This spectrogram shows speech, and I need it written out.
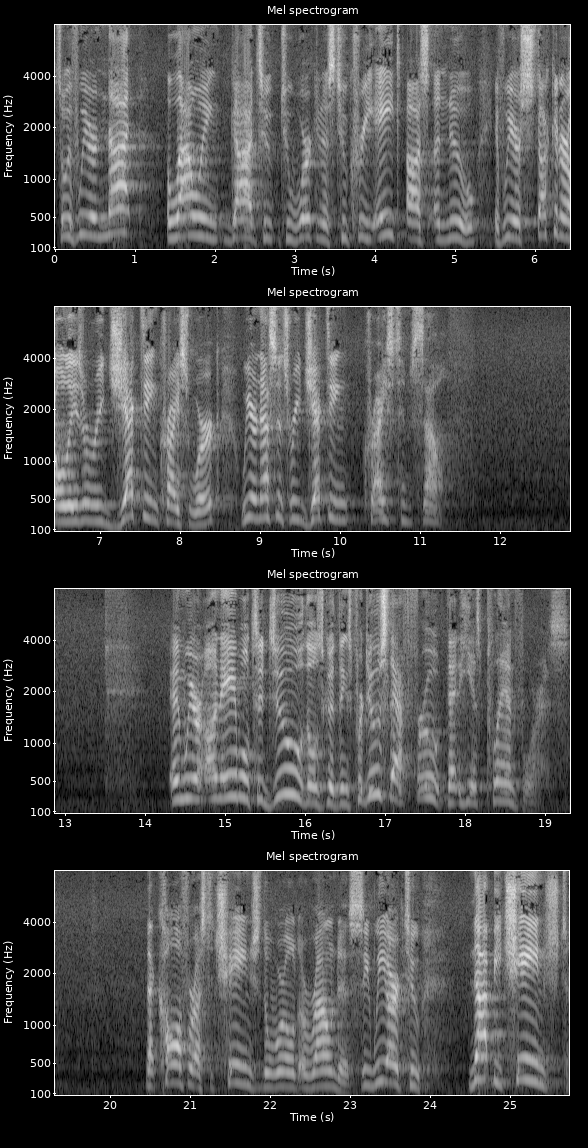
So if we are not allowing God to, to work in us, to create us anew, if we are stuck in our old ways or rejecting Christ's work, we are in essence rejecting Christ Himself. And we are unable to do those good things, produce that fruit that He has planned for us that call for us to change the world around us. See, we are to not be changed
